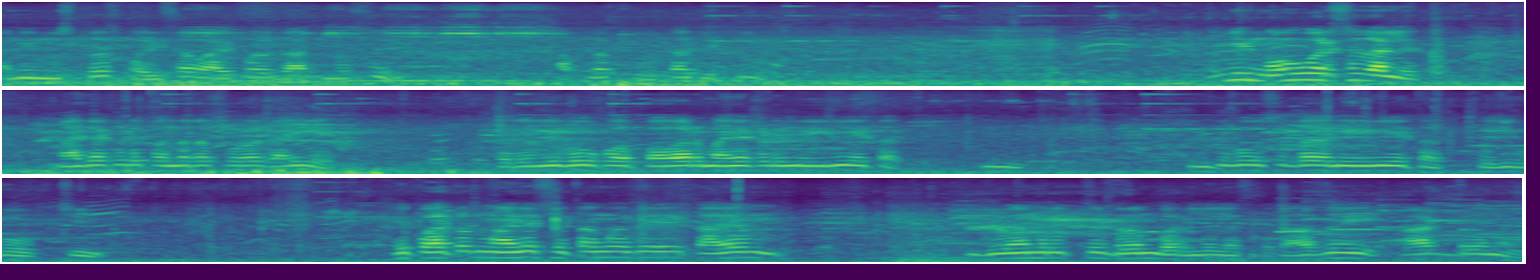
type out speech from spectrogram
आणि नुसतंच पैसा वायफळ जात नसून आपला तोटा देखील मी नऊ वर्ष झालेत माझ्याकडे पंधरा सोळा गाई आहेत तर रविभाऊ पवार माझ्याकडे नेहमी येतात चिंटू भाऊ सुद्धा नेहमी येतात त्याची भाऊ चिं हे पाहतात माझ्या शेतामध्ये कायम जीवामृतचे ड्रम भरलेले असतात. आजही आठ ड्रम आहे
